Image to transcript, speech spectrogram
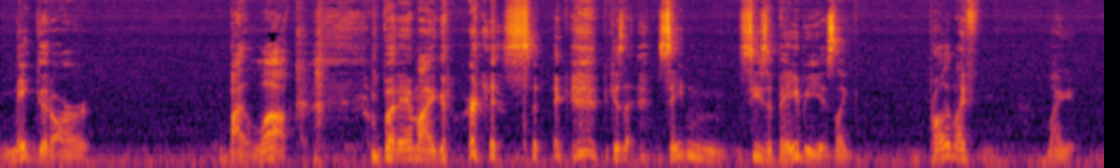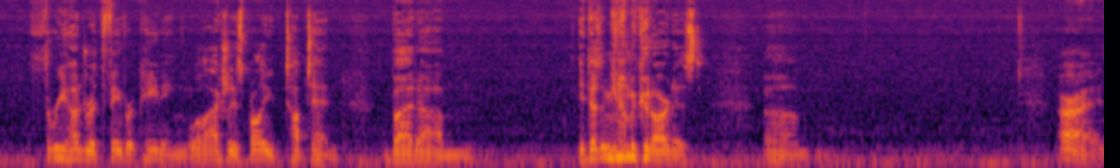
make good art by luck but am I a good artist? like, because Satan sees a baby is like probably my my 300th favorite painting. Well, actually, it's probably top 10, but um, it doesn't mean I'm a good artist. Um, all right.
